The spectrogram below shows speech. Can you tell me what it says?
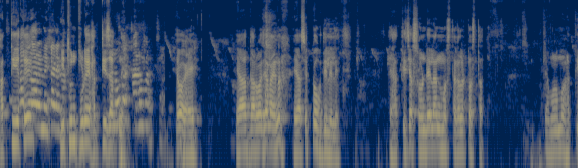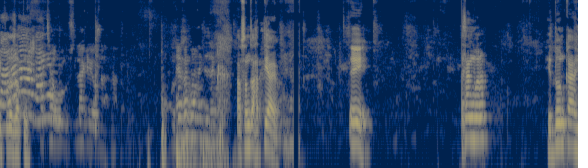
हत्ती येते इथून पुढे हत्ती जात नाही. हे बघा हे या दरवाजाला आहे ना हे असे टोक दिलेले आहेत. ते हत्तीच्या सोंडेला आणि मस्तकाला टोचतात. त्यामुळं मग हत्ती पुढे जात नाही. अब समजा हत्ती आहे. ए. सांग बरं? हे दोन काय.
